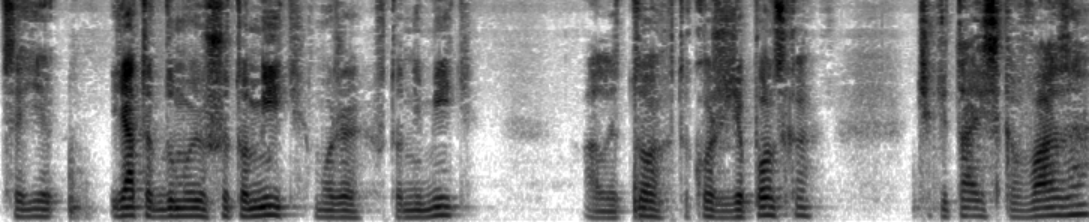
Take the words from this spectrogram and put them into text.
Це є. Я так думаю, що то мідь, може то не мідь, але то також японська чи китайська ваза.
